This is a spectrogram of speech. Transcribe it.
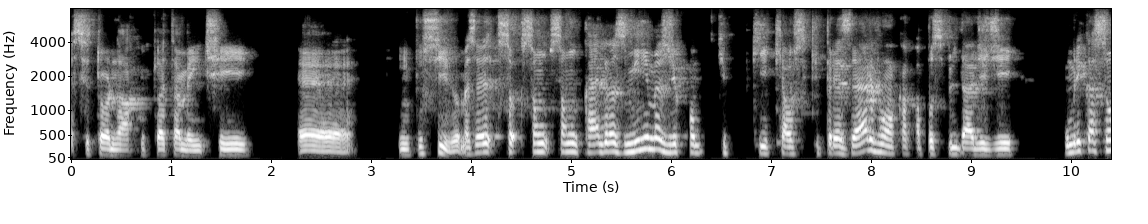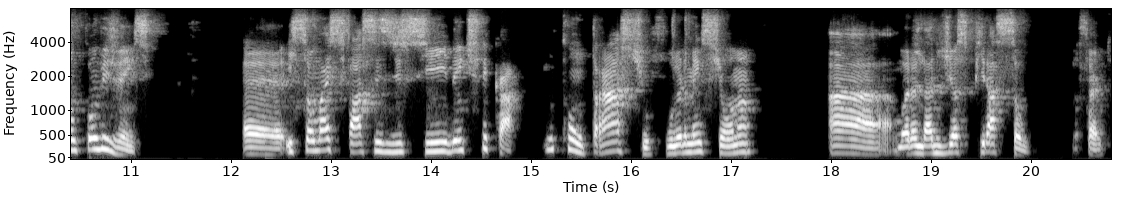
se tornar completamente é, impossível. Mas é, são, são regras mínimas de, que, que, que, que preservam a, a, possibilidade de comunicação e convivência. É, e são mais fáceis de se identificar. Em contraste, o Fuller menciona a moralidade de aspiração, tá certo?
